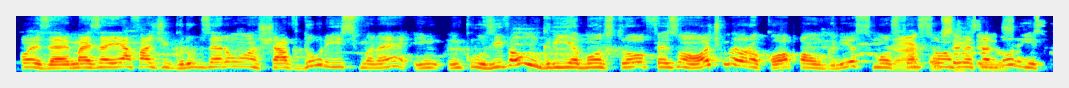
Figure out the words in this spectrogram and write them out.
Pois é, mas aí a fase de grupos era uma chave duríssima, né? Inclusive a Hungria mostrou, fez uma ótima Eurocopa. A Hungria se mostrou ser uma adversário duríssima.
